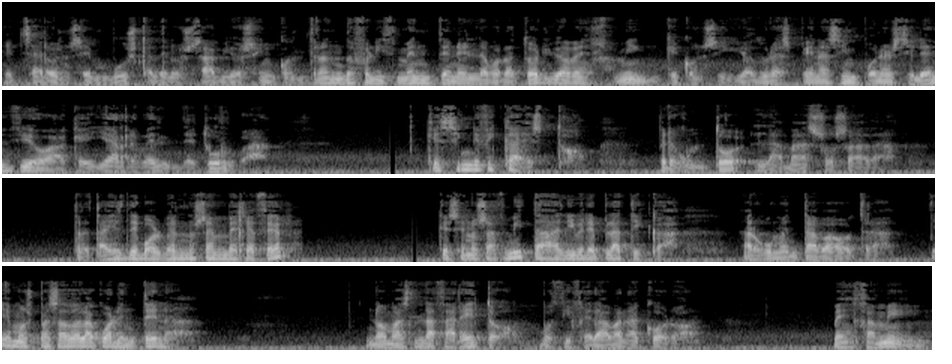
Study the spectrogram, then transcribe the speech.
echáronse en busca de los sabios, encontrando felizmente en el laboratorio a Benjamín, que consiguió a duras penas imponer silencio a aquella rebelde turba. ¿Qué significa esto? preguntó la más osada. ¿Tratáis de volvernos a envejecer? Que se nos admita a libre plática, argumentaba otra. Ya hemos pasado la cuarentena. No más lazareto, vociferaban a coro. Benjamín,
